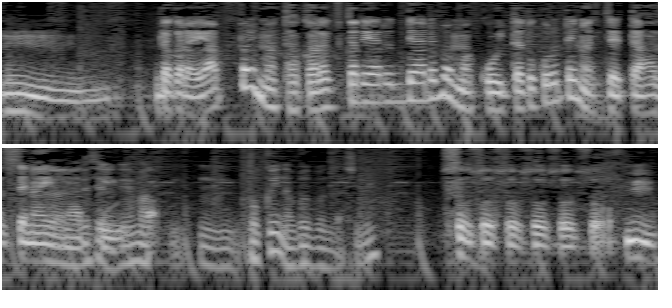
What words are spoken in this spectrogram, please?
うん。だからやっぱりまあ宝塚でやるんであれば、まあこういったところっていうのは絶対外せないよなっていうか。ですよね。まあ、うん、得意な部分だしね。そうそうそうそうそうそう。うん。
